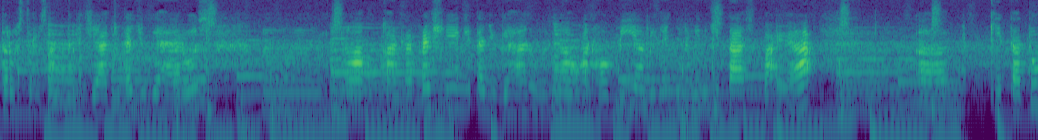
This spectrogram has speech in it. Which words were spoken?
terus-terusan kerja. Kita juga harus melakukan refreshing kita juga harus melakukan hobi yang bisa nyenengin kita supaya uh, kita tuh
